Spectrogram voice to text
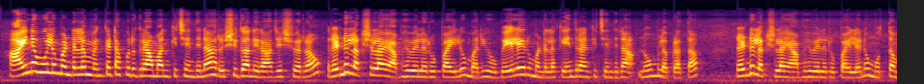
ఆయనవూలు మండలం వెంకటాపుర గ్రామానికి చెందిన ఋషిగాని రాజేశ్వరరావు రెండు లక్షల యాభై వేల రూపాయలు మరియు వేలేరు మండల కేంద్రానికి చెందిన నోముల ప్రతాప్ రెండు లక్షల యాభై వేల రూపాయలను మొత్తం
